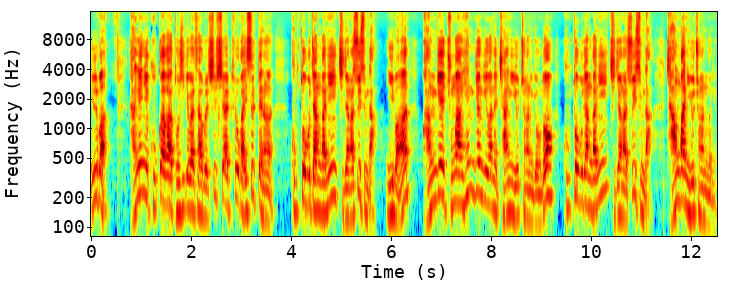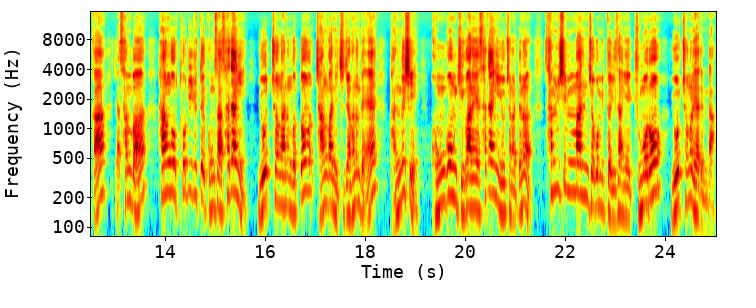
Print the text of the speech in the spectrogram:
1번 당연히 국가가 도시개발 사업을 실시할 필요가 있을 때는 국토부 장관이 지정할 수 있습니다. 2번 관계 중앙행정기관의 장이 요청하는 경우도 국토부 장관이 지정할 수 있습니다. 장관이 요청하는 거니까. 자, 3번 한국토지주택공사 사장이 요청하는 것도 장관이 지정하는데 반드시 공공기관의 사장이 요청할 때는 30만 제곱미터 이상의 규모로 요청을 해야 됩니다.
